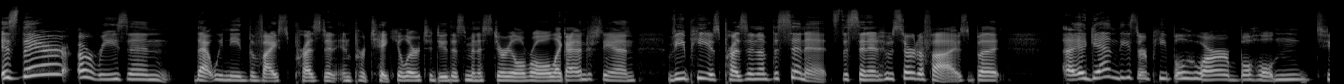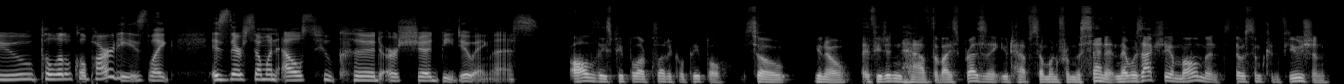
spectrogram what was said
Is there a reason that we need the vice president in particular to do this ministerial role? Like, I understand VP is president of the Senate, it's the Senate who certifies, but uh, again, these are people who are beholden to political parties. Like, is there someone else who could or should be doing this? All of these people are political people. So, you know, if you didn't have the vice president, you'd have someone from the Senate. And there was actually a moment, there was some confusion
